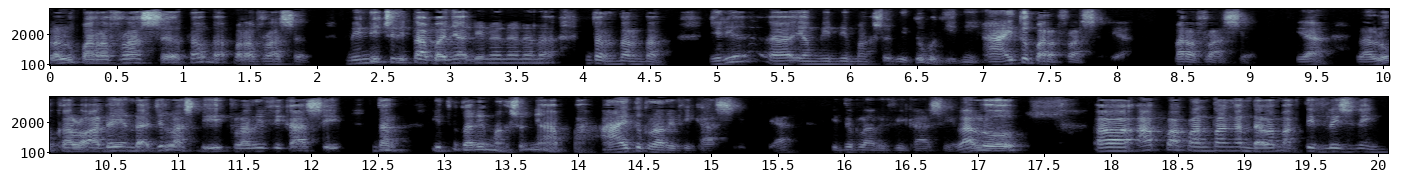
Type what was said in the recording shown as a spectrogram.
Lalu parafrase, tahu nggak parafrase? Mindi cerita banyak di nana nana. Ntar ntar ntar. Jadi uh, yang Mindi maksud itu begini. Ah itu parafrase ya. Parafrase ya. Lalu kalau ada yang tidak jelas diklarifikasi. Ntar itu tadi maksudnya apa? Ah itu klarifikasi ya. Itu klarifikasi. Lalu uh, apa pantangan dalam active listening?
